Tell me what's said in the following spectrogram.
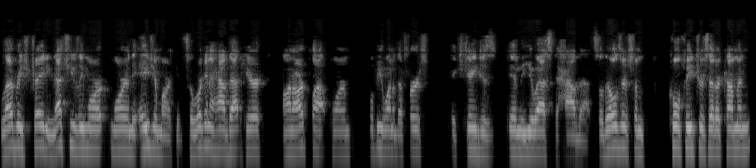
leverage trading. That's usually more more in the Asia market. So we're going to have that here on our platform. We'll be one of the first exchanges in the U.S. to have that. So those are some cool features that are coming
